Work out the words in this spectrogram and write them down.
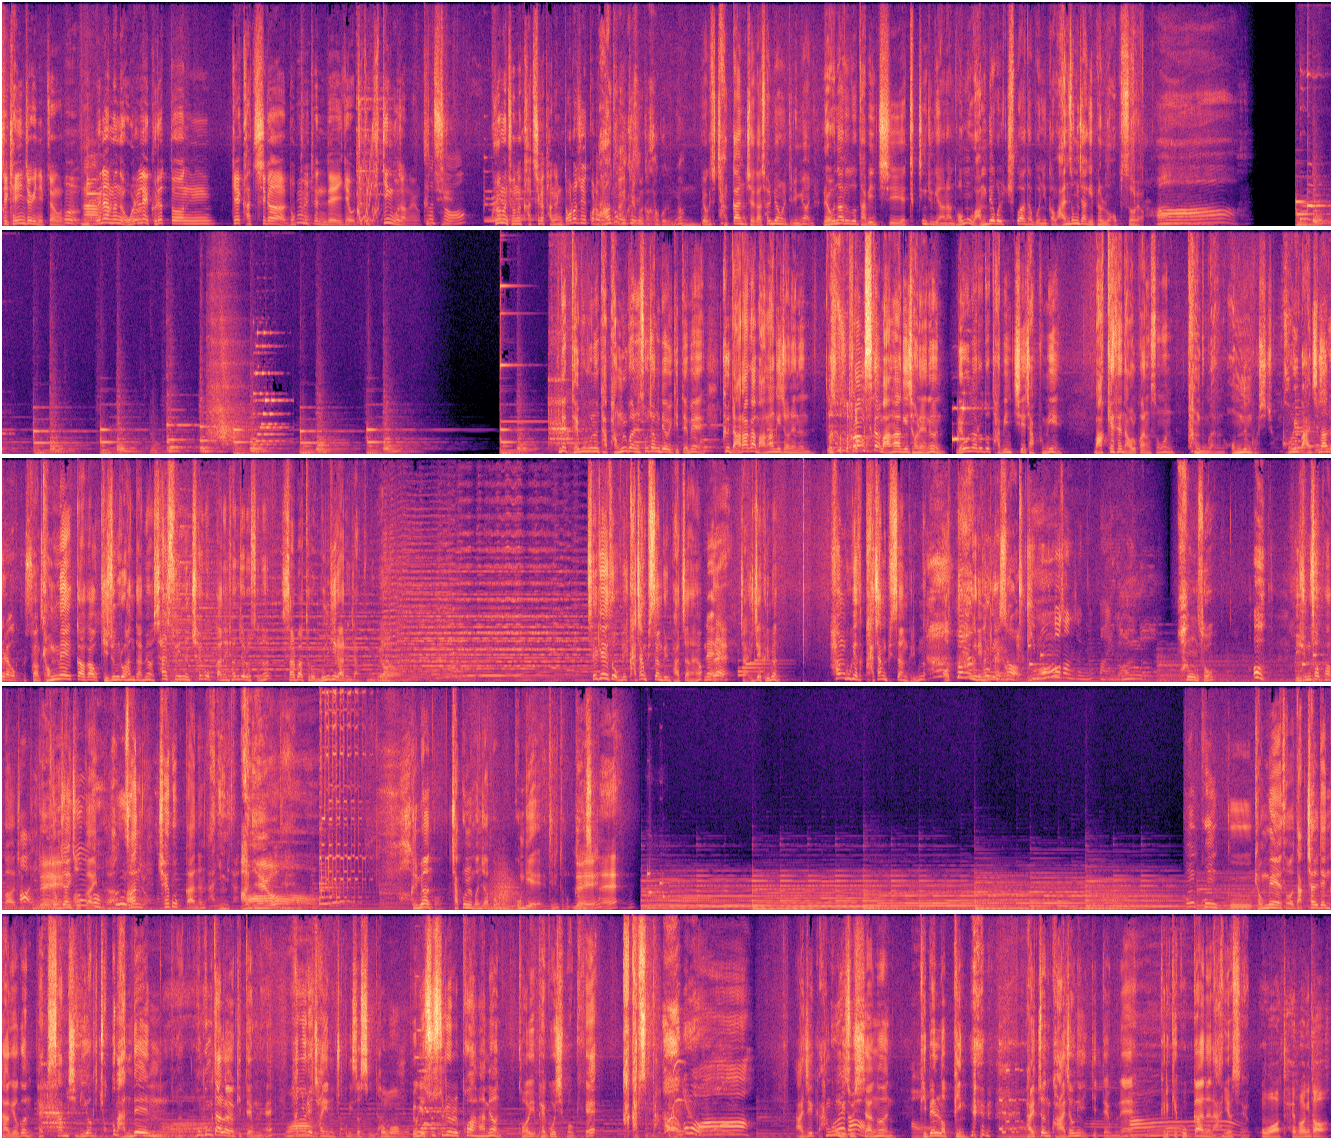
제 개인적인 입장으로. 왜냐하면 원래 그렸던 게 가치가 높을 텐데 이게 어쨌든 바뀐 거잖아요. 그렇죠. 그러면 저는 가치가 당연히 떨어질 거라고 나도 생각이 그렇게 들거든요. 생각하거든요. 여기서 잠깐 제가 설명을 드리면 레오나르도 다빈치의 특징 중에 하나 너무 완벽을 추구하다 보니까 완성작이 별로 없어요. 근데 대부분은 다 박물관에 소장되어 있기 때문에 그 나라가 망하기 전에는 프랑스가 망하기 전에는 레오나르도 다빈치의 작품이 마켓에 나올 가능성은 당분간은 없는 것이죠. 거의 마지막이라고 볼수 그러니까 있죠. 경매가가 기준으로 한다면 살 수 있는 최고가는 현재로서는 살바토로 문디라는 작품이고요. 세계에서 우리 가장 비싼 그림 봤잖아요. 네. 자 이제 그러면 한국에서 가장 비싼 그림은 어떤 그림일까요? 한국에서 김홍도 선생님 아닌가요? 황소? 이중섭 화가 작품 네. 굉장히 고가입니다. 만 최고가는 아닙니다. 아니에요? 그러면 작품을 먼저 한번 공개해 드리도록 하겠습니다. 네. 네. 홍콩 그 경매에서 낙찰된 가격은 132억이 조금 안된 거예요. 홍콩 달러였기 때문에 환율의 차이는 조금 있었습니다. 어머 어머. 여기에 수수료를 포함하면 거의 150억에 가깝습니다. 와. 아직 한국 미술 시장은 어. 디벨로핑 발전 과정에 있기 때문에 그렇게 고가는 아니었어요. 와 대박이다.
